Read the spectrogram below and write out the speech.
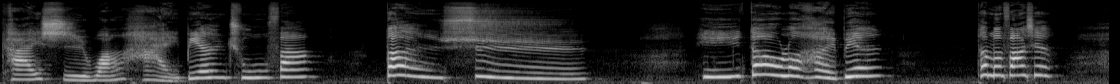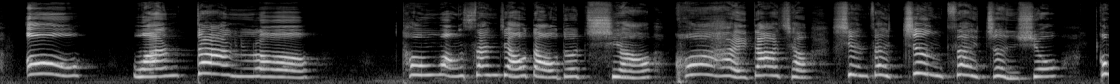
开始往海边出发，但是，一到了海边，他们发现，哦，完蛋了！通往三角岛的桥——跨海大桥，现在正在整修。工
